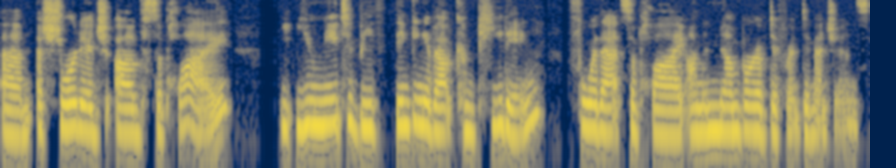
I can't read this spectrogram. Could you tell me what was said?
um, a shortage of supply, you need to be thinking about competing for that supply on a number of different dimensions.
